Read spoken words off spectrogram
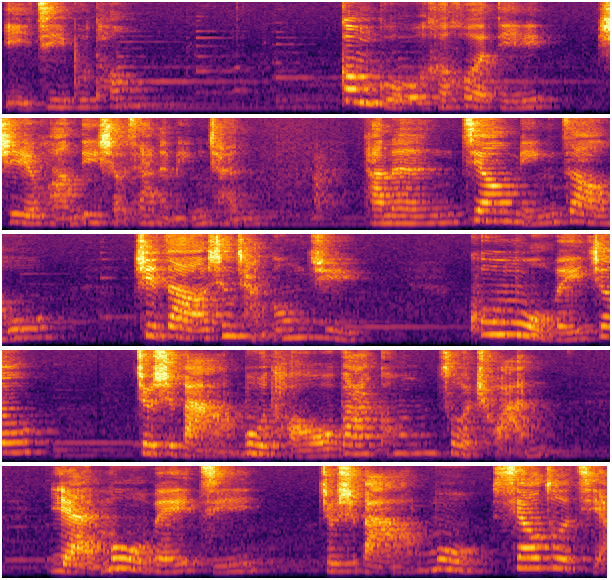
以寄不通。共鼓和或笛是皇帝手下的名臣。他们教民造屋，制造生产工具，枯木为舟，就是把木头挖空做船；眼目为楫，就是把木削作桨。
